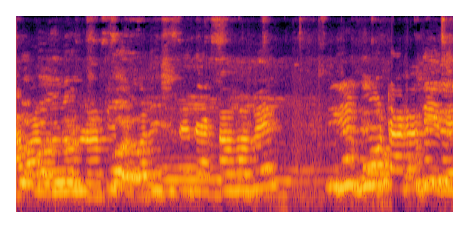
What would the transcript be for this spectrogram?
আবার অন্য ব্লগে তোমাদের সাথে দেখা হবে। টাটা দিয়ে দে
